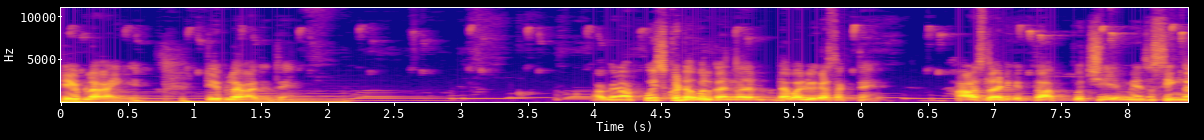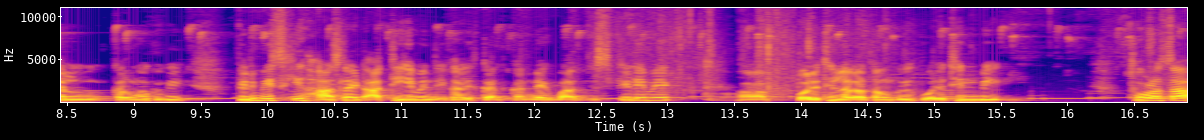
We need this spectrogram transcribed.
टेप लगाएँगे। टेप लगा देते हैं। अगर आपको इसको डबल करना, डबल भी कर सकते हैं। हार्स लाइट कितना आपको चाहिए। मैं तो सिंगल करूँगा क्योंकि फिर भी इसकी हार्स लाइट आती है, मैंने देखा इस करने के बाद। इसके लिए मैं एक पॉलीथीन लगाता हूँ क्योंकि पॉलीथीन भी थोड़ा सा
